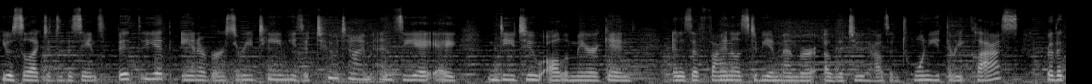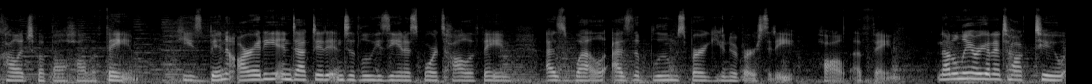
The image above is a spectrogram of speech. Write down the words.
He was selected to the Saints' 50th anniversary team. He's a two time NCAA D2 All American and is a finalist to be a member of the 2023 class for the College Football Hall of Fame. He's been already inducted into the Louisiana Sports Hall of Fame as well as the Bloomsburg University Hall of Fame. Not only are we going to talk to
